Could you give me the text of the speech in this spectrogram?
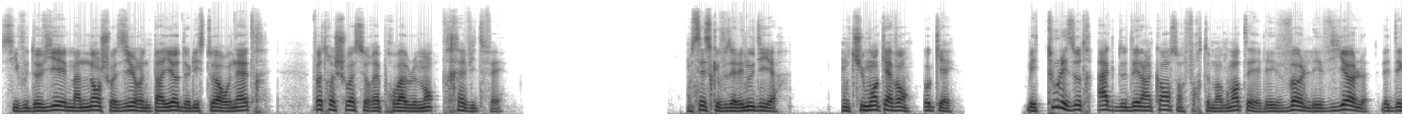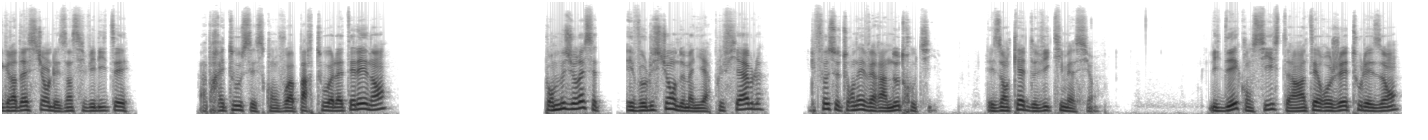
Si vous deviez maintenant choisir une période de l'histoire où naître, votre choix serait probablement très vite fait. On sait ce que vous allez nous dire. On tue moins qu'avant, ok. Mais tous les autres actes de délinquance ont fortement augmenté. Les vols, les viols, les dégradations, les incivilités. Après tout, c'est ce qu'on voit partout à la télé, non? Pour mesurer cette évolution de manière plus fiable, il faut se tourner vers un autre outil, les enquêtes de victimation. L'idée consiste à interroger tous les ans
